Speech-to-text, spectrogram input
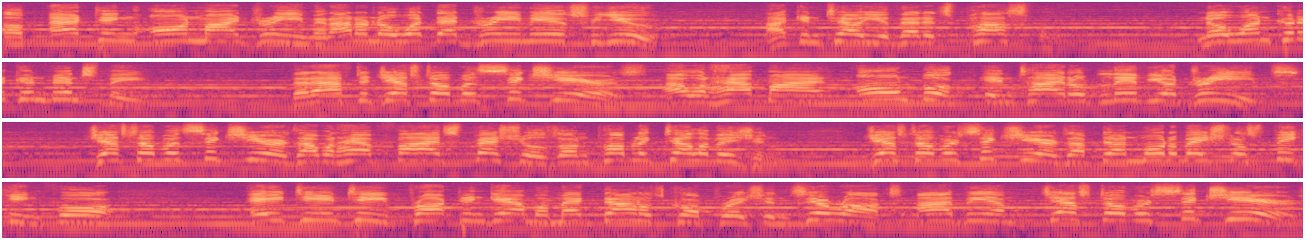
of acting on my dream, and I don't know what that dream is for you, I can tell you that it's possible. No one could have convinced me that after just over six years, I will have my own book entitled Live Your Dreams. Just over six years, I will have five specials on public television. Just over six years, I've done motivational speaking for AT&T, Procter & Gamble, McDonald's Corporation, Xerox, IBM, just over six years.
